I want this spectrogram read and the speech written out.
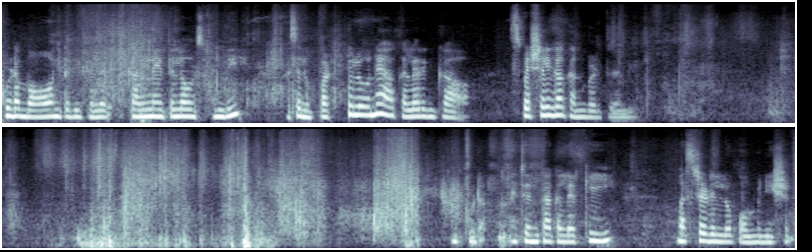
కూడా బాగుంటుంది కలర్. కలనేతలో వస్తుంది. అసలు పట్టులోనే ఆ కలర్ ఇంకా స్పెషల్గా కనబడుతుంది కూడా మెజంతా కలర్కి mustard yellow combination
